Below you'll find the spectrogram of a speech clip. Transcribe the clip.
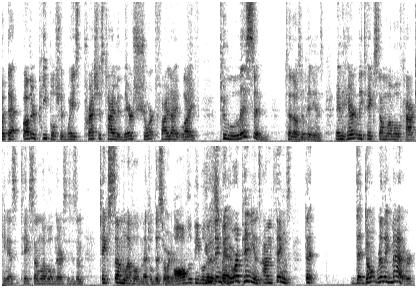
but that other people should waste precious time in their short finite life to listen to those mm-hmm. opinions inherently takes some level of cockiness, takes some level of narcissism, takes some level of mental disorder. All the people you have think spent, that your opinions on things that that don't really matter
